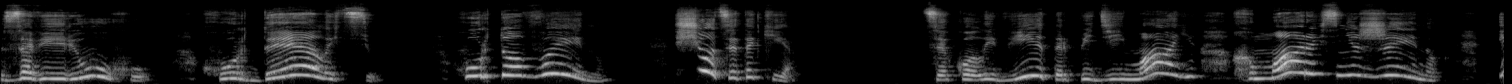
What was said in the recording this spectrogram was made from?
завірюху, хурделицю, хуртовину. Що це таке? Це коли вітер підіймає хмари сніжинок і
